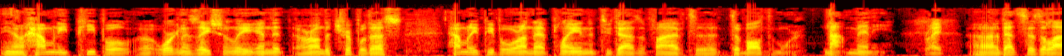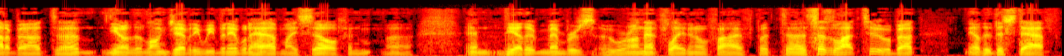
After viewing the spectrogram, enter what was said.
you know, how many people uh, organizationally and that are on the trip with us, how many people were on that plane in 2005 to, to Baltimore? Not many. Right. Uh, that says a lot about uh, you know the longevity we've been able to have myself and uh, and the other members who were on that flight in 05. But uh, it says a lot too about know that this staff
